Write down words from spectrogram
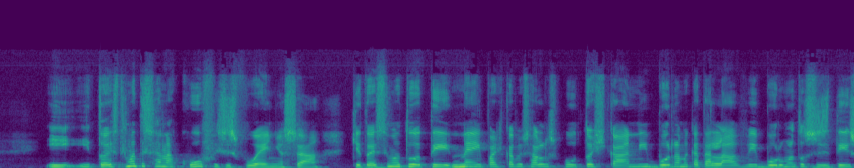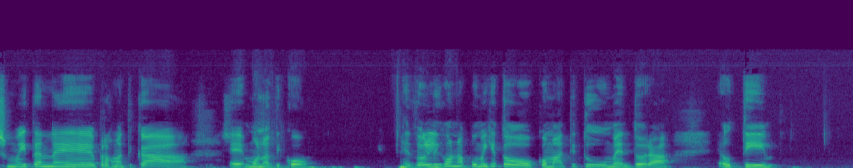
η, το αίσθημα της ανακούφισης που ένιωσα και το αίσθημα του ότι ναι υπάρχει κάποιος άλλος που το έχει κάνει, μπορεί να με καταλάβει, μπορούμε να το συζητήσουμε, ήταν ε, πραγματικά ε, μοναδικό. Εδώ λίγο να πούμε για το κομμάτι του μέντορα, ότι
